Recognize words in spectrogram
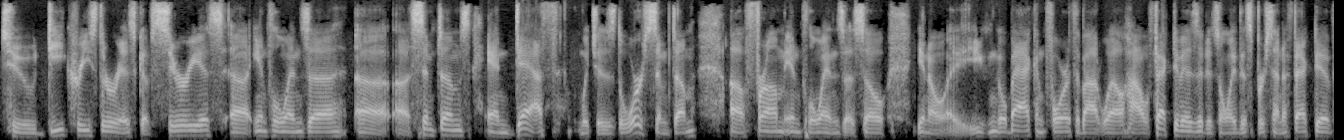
to decrease the risk of serious uh, influenza uh, uh, symptoms and death, which is the worst symptom system uh, from influenza. So, you know, you can go back and forth about, well, how effective is it? It's only this percent effective.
